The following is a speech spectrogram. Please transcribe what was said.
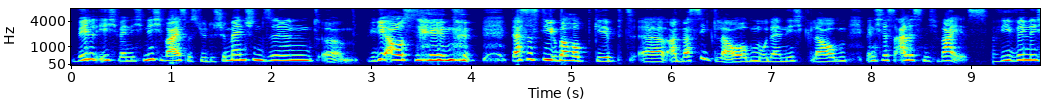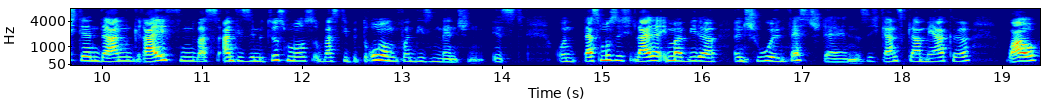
will ich, wenn ich nicht weiß, was jüdische Menschen sind, ähm, wie die aussehen, dass es die überhaupt gibt, äh, an was sie glauben oder nicht glauben, wenn ich das alles nicht weiß? Wie will ich denn dann greifen, was Antisemitismus und was die Bedrohung von diesen Menschen ist? Und das muss ich leider immer wieder in Schulen feststellen, dass ich ganz klar merke, wow,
